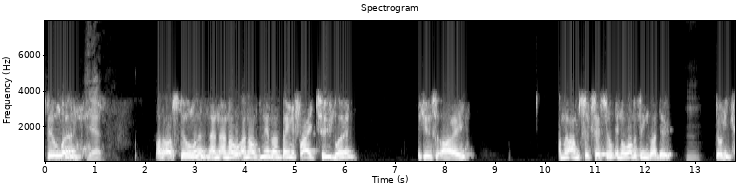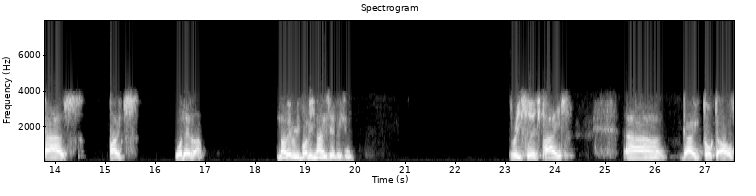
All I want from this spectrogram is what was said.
still learn. yeah, I, I still learn, and and, I, and I've never been afraid to learn because I I'm I'm successful in a lot of things I do, Mm. Building cars, boats, whatever. Not everybody knows everything. Research pays. Uh, go talk to old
